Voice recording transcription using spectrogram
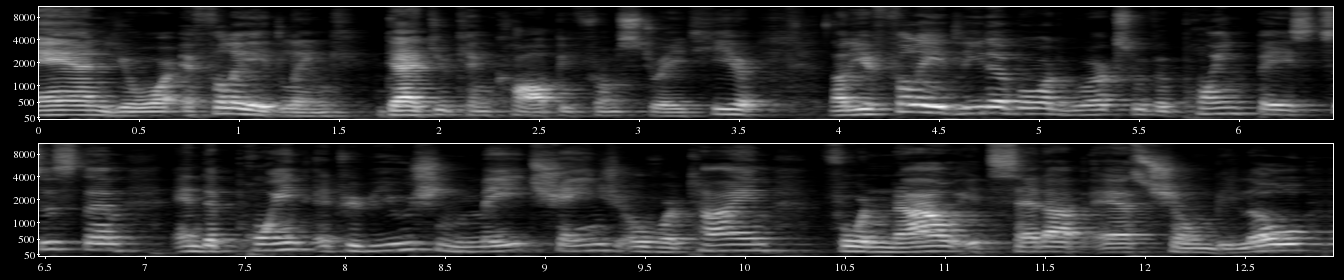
and your affiliate link that you can copy from straight here. Now, the affiliate leaderboard works with a point-based system and the point attribution may change over time. For now, it's set up as shown below.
